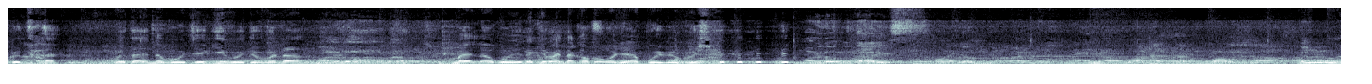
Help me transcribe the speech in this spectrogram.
Kuta kuta nak buat ceki kau itu na. Milo kau ini kita tak kau kau je pui pui. Milo minta is. Limun.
